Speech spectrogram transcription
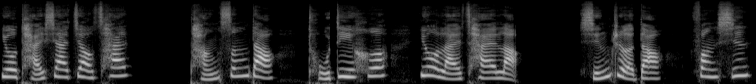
又抬下叫猜。唐僧道：“徒弟呵，又来猜了。”行者道：“放心，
